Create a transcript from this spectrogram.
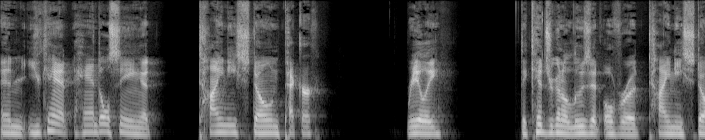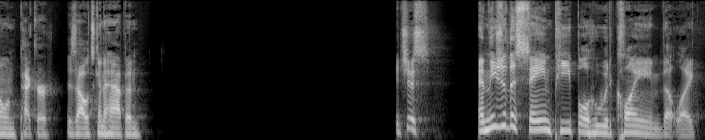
And you can't handle seeing a tiny stone pecker. Really? The kids are going to lose it over a tiny stone pecker. Is that what's going to happen? It's just, and these are the same people who would claim that, like,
